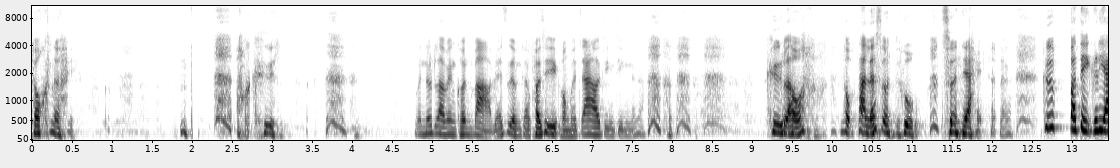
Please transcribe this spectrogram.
ชกเลย เอาคืน มนุษย์เราเป็นคนบาปและเสื่อมจากพระสิริของพระเจ้าจริง ๆ นะคะ คือเราหลบทันและส่วนถูกส่วนใหญ่นะคือปฏิกิริยา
